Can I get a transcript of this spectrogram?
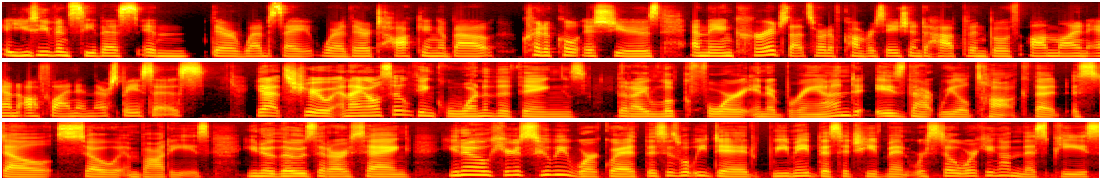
You even see this in their website where they're talking about critical issues and they encourage that sort of conversation to happen both online and offline in their spaces. Yeah, it's true. And I also think one of the things that I look for in a brand is that real talk that Estelle so embodies. You know, those that are saying, you know, here's who we work with, this is what we did, we made this achievement, we're still working on this piece,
